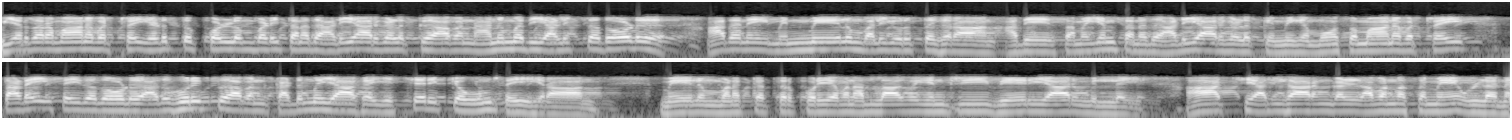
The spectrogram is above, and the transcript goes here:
உயர்தரமானவற்றை எடுத்துக்கொள்ளும்படி தனது அடியார்களுக்கு அவன் அனுமதி அளித்ததோடு அதனை மென்மேலும் வலியுறுத்துகிறான். அதே சமயம் தனது அடியார்களுக்கு மிக மோசமானவற்றை தடை செய்ததோடு அது குறித்து அவன் கடுமையாக எச்சரிக்கவும் செய்கிறான். மேலும் வணக்கத்திற்குரியவன் அல்லாஹ்வையின்றி வேறு யாரும் இல்லை ஆட்சி அதிகாரங்கள் அவன் வசமே உள்ளன.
